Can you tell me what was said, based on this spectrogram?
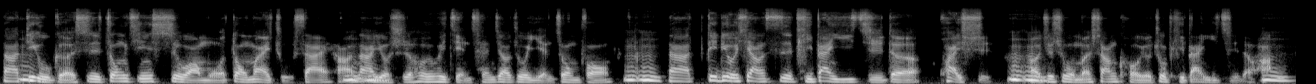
那第五个是中经视网膜动脉阻塞，好，那有时候会简称叫做眼中风。嗯嗯。那第六项是皮瓣移植的坏死，嗯嗯，就是我们伤口有做皮瓣移植的话。嗯。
